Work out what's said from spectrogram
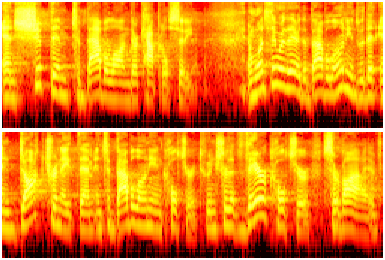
and ship them to Babylon, their capital city. And once they were there, the Babylonians would then indoctrinate them into Babylonian culture to ensure that their culture survived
